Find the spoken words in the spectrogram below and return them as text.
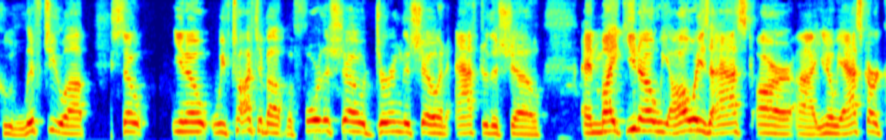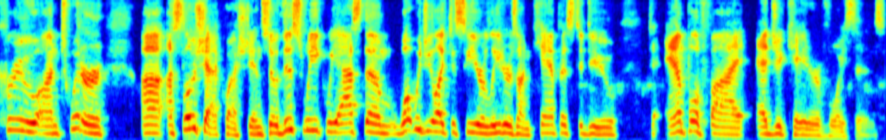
who lift you up. So, you know, we've talked about before the show, during the show, and after the show. And Mike, you know, we always ask our, uh, you know, we ask our crew on Twitter uh, a slow chat question. So this week we asked them, what would you like to see your leaders on campus to do to amplify educator voices.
